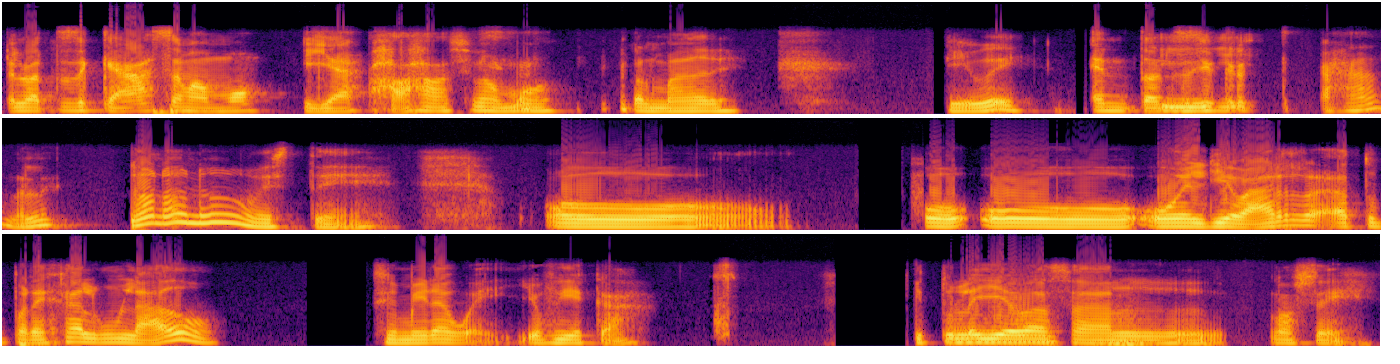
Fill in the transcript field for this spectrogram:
El vato es de que, ah, se mamó. Y ya. jaja, se mamó con madre. Sí, güey. Entonces Y- yo creo que, ajá, dale. No, no, no, este. O, o, o, o el llevar a tu pareja a algún lado. Si mira, güey, yo fui acá. Y tú le llevas al, no sé.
